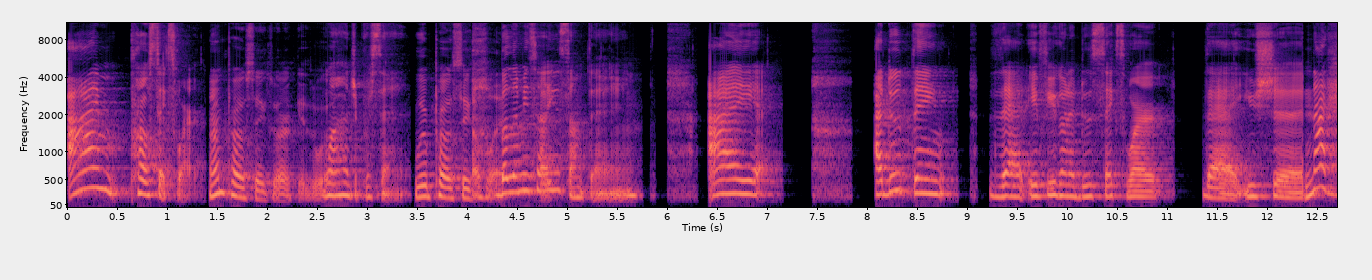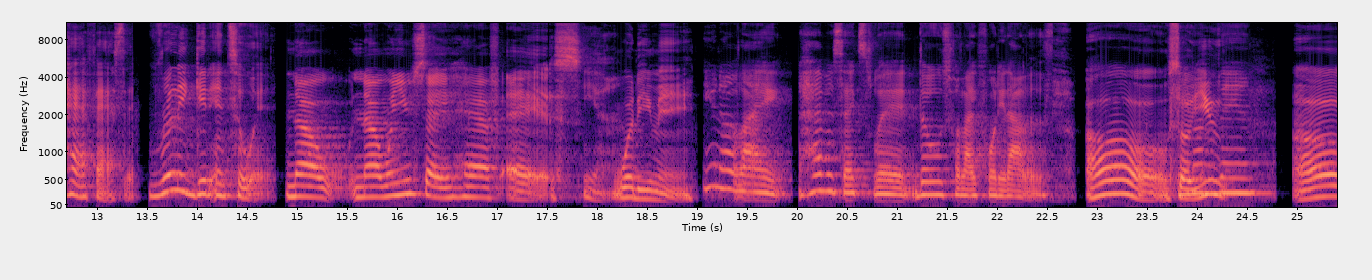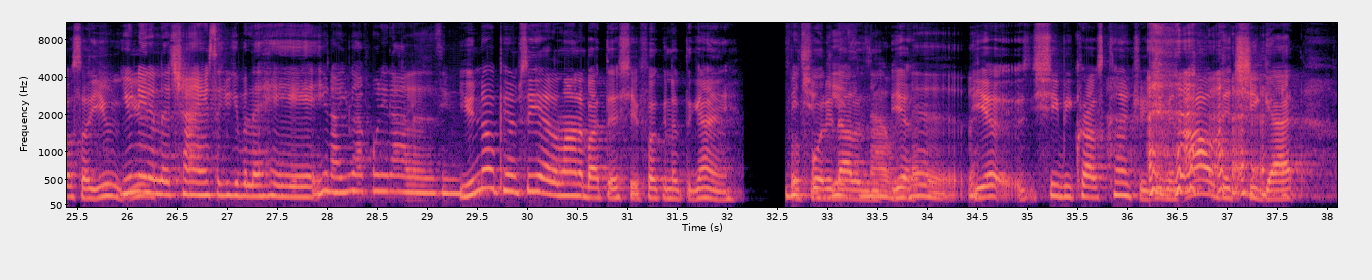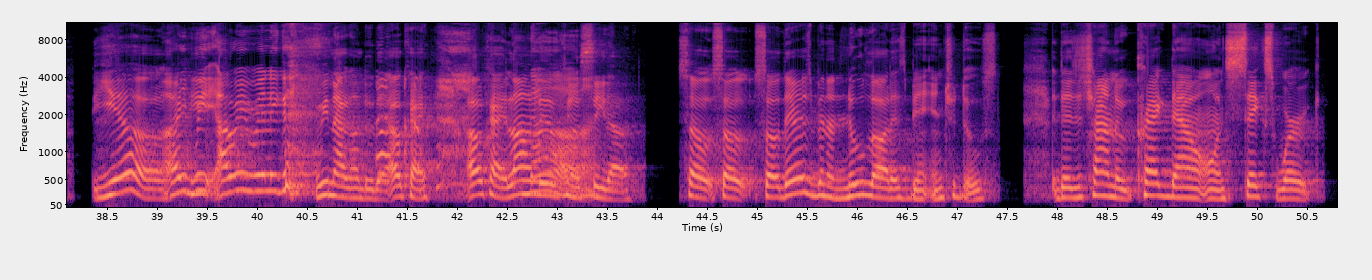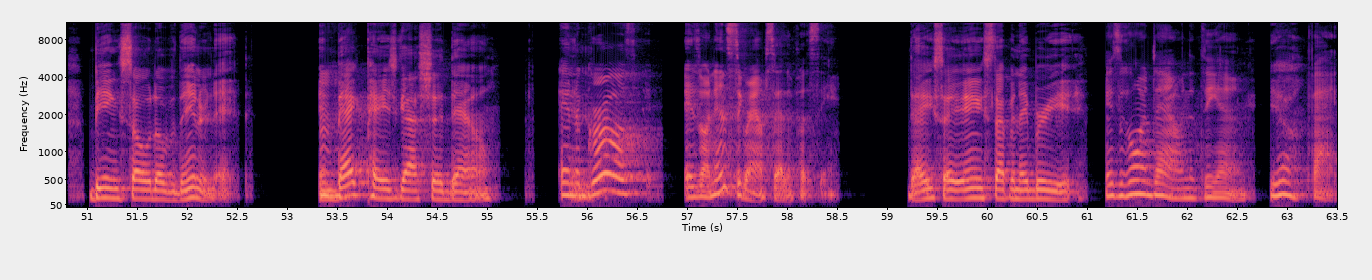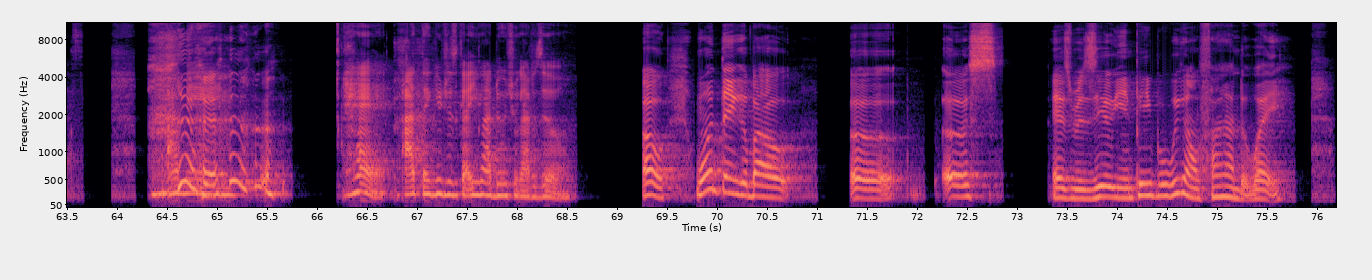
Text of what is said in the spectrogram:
I'm pro sex work, I'm pro sex work as well. 100%. We're pro sex work. But let me tell you something. I I do think that if you're gonna do sex work, that you should not half-ass it. Really get into it. Now, now, when you say half ass, Yeah. what do you mean? You know, like having sex with dudes for like forty dollars. Oh, so you, know you, oh, so you, you need a little change, so you give a little head. You know, you got forty dollars. You, You know, Pimp C had a line about that shit fucking up the game for forty dollars. Yeah, love. yeah. She be cross country, giving all that she got. Yeah, Are we are we really good? we not gonna do that. Okay, okay. Long live No. Pimp C though. So, so, so there's been a new law that's been introduced. They're just trying to crack down on sex work being sold over the internet. And Mm-hmm. Backpage got shut down. And the girls is on Instagram selling pussy. They say they ain't stopping their bread. It's going down in the DM. Yeah. Facts. I mean, hey, I think you just got you gotta do what you gotta do. Oh, one thing about uh us as resilient people, we gonna find a way.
